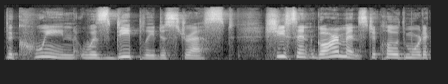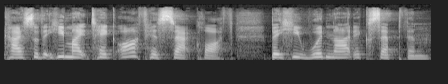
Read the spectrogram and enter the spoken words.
the queen was deeply distressed. She sent garments to clothe Mordecai so that he might take off his sackcloth, but he would not accept them.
